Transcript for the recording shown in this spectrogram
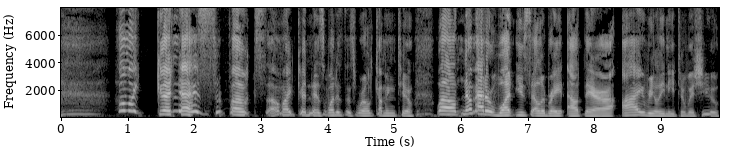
oh my goodness, folks. Oh my goodness, what is this world coming to? Well, no matter what you celebrate out there, I really need to wish you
